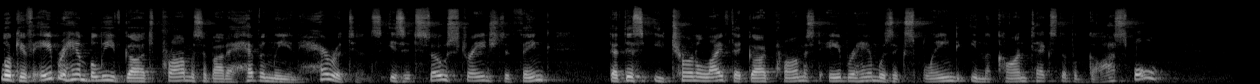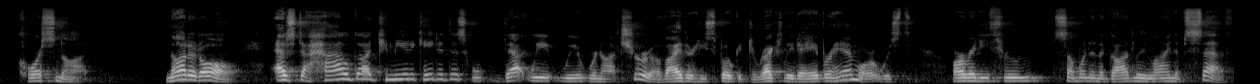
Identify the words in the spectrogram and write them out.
Look, if Abraham believed God's promise about a heavenly inheritance, is it so strange to think that this eternal life that God promised Abraham was explained in the context of a gospel? Of course not. Not at all. As to how God communicated this, that we, we were not sure of. Either he spoke it directly to Abraham or it was already through someone in a godly line of Seth.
